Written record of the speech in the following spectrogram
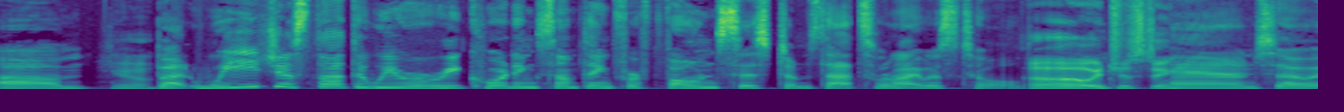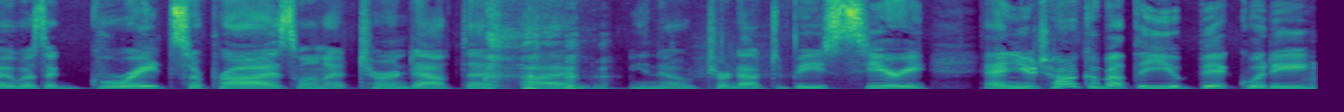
Um, Yeah. But we just thought that we were recording something for phone systems. That's what I was told. Oh, interesting. And so it was a great surprise when it turned out that I, you know, turned out to be Siri. And you talk about the ubiquity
